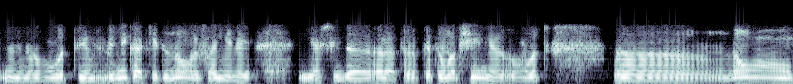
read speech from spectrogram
Вот. И возникают какие-то новые фамилии. Я всегда рад к этому общению. Вот. Э, ну,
